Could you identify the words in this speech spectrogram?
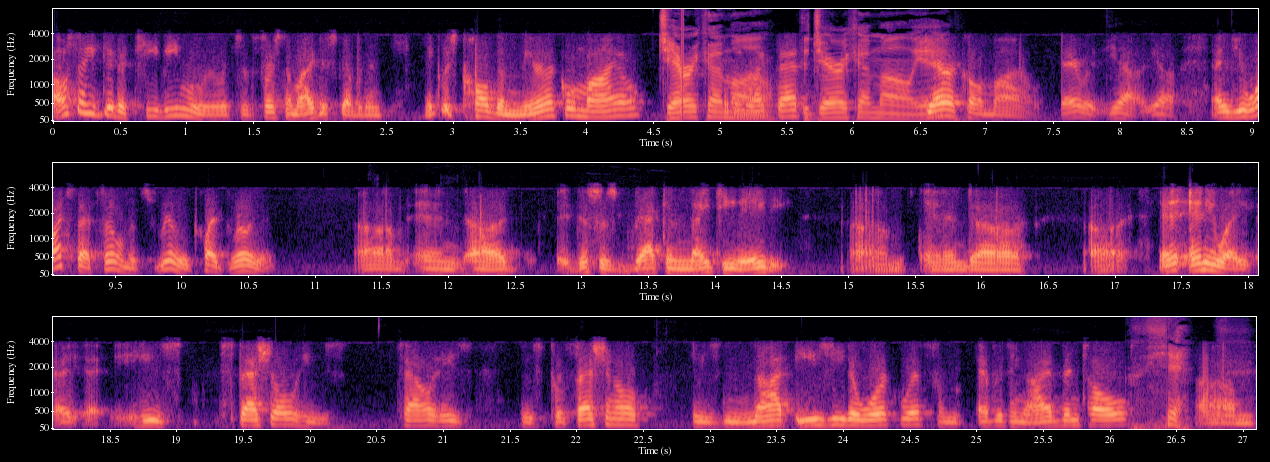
Also, he did a TV movie, which is the first time I discovered him. I think it was called The Miracle Mile. Jericho Mile. like that? The Jericho Mile, yeah. Jericho Mile. There, was- yeah, yeah. And if you watch that film, it's really quite brilliant. Um, and uh, this was back in 1980. Um, and uh, uh, anyway, uh, uh, he's special. He's talented. He's he's professional. He's not easy to work with, from everything I've been told. Yeah. Um,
